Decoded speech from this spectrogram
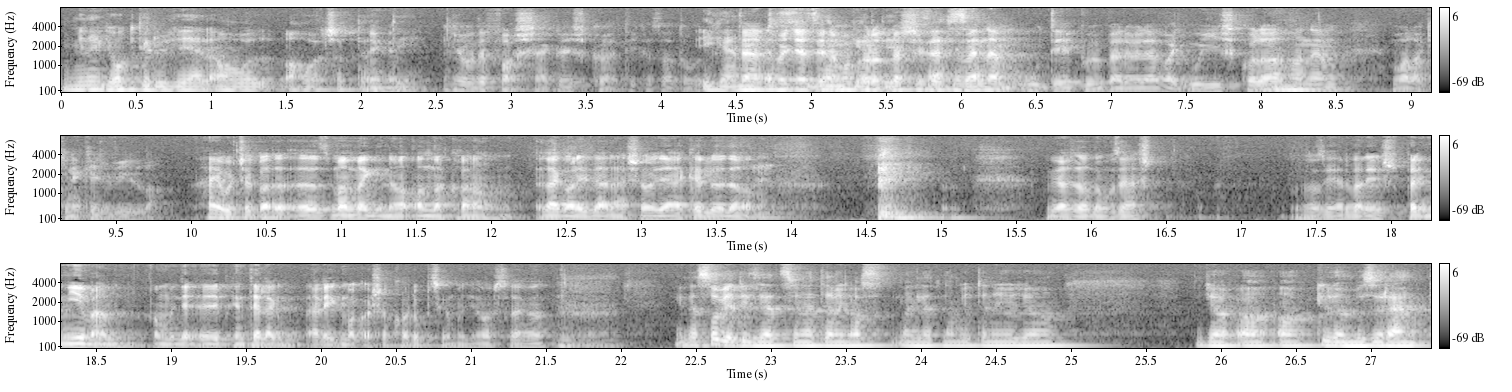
mindenki ott kerül el, ahol, ahol csak teheti. Igen. Jó, de fasságra is költik az adót. Igen, Tehát, hogy ezért nem, nem akarod befizetni, persze. mert nem út épül belőle, vagy új iskola, mm. hanem valakinek egy villa. Hát jó, csak ez már megint annak a legalizálása, hogy elkerülöd a, az adózást, az érvelés. Pedig nyilván amúgy egyébként tényleg elég magas a korrupció Magyarországon. Igen, a szovjetizációnál még azt meg lehetne említeni, hogy a, ugye a, a különböző ránk,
